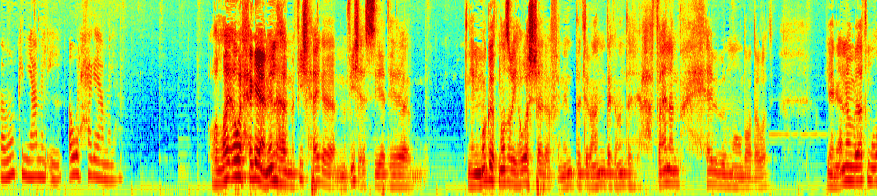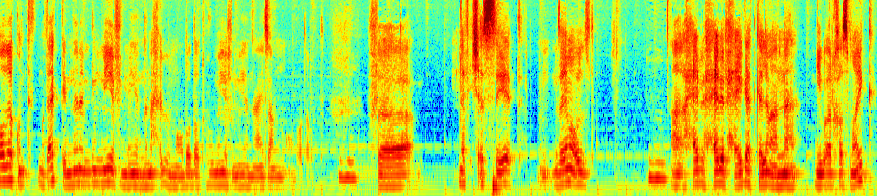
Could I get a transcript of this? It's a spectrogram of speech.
فممكن يعمل إيه؟ أول حاجة يعملها. والله أول حاجة يعملها مفيش حاجة مفيش أساسيات. هي يعني من وجهة نظري هو الشغف إن أنت تبقى عندك أنت فعلا حابب الموضوع دوت. يعني أنا لما بدأت الموضوع ده كنت متأكد إن أنا مليون 100% إن أنا حابب الموضوع دوت و 100% إن أنا عايز أعمل الموضوع دوت مهم. ف مفيش أساسيات زي ما قلت. حابب حابب حاجة أتكلم عنها جيب أرخص مايك.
